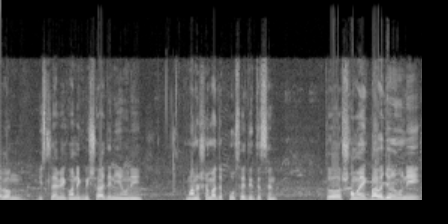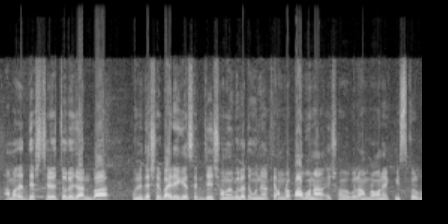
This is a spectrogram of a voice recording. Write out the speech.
এবং ইসলামিক অনেক বিষয়াদি নিয়ে উনি মানুষের মাঝে পৌঁছে দিতেছেন তো সাময়িকভাবে যদি উনি আমাদের দেশ ছেড়ে চলে যান বা উনি দেশের বাইরে গেছেন যে সময়গুলোতে উনাকে আমরা পাবো না এই সময়গুলো আমরা অনেক মিস করব।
